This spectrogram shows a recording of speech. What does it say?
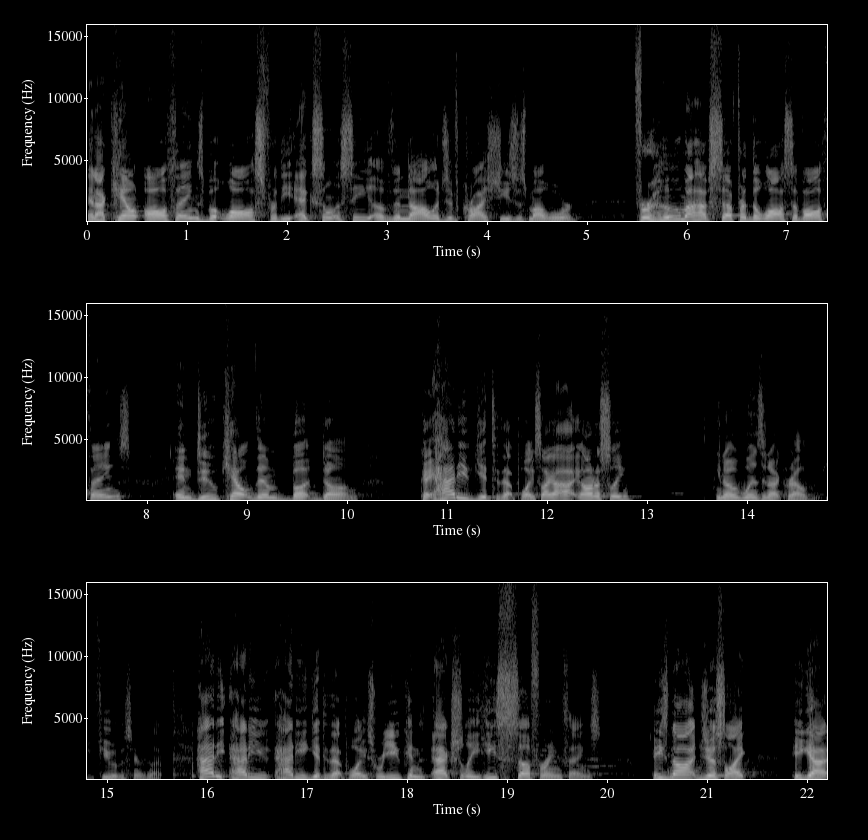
and I count all things but loss for the excellency of the knowledge of Christ Jesus my Lord, for whom I have suffered the loss of all things, and do count them but dung. Okay, how do you get to that place? Like, I, honestly, you know, Wednesday night crowd, few of us here tonight. How do, you, how, do you, how do you get to that place where you can actually, he's suffering things. He's not just like, he got,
